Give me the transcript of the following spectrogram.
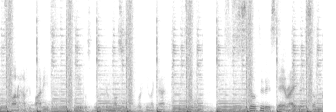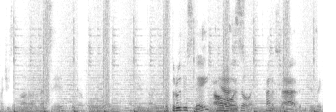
makes the bottom half of your body is able to move, your muscles not working like that. So still to this day, right? There's some countries that are not uh, vaccinated with uh, polio, right? Like in like, So through this day, oh, yeah, it's still like kind of sad. because like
